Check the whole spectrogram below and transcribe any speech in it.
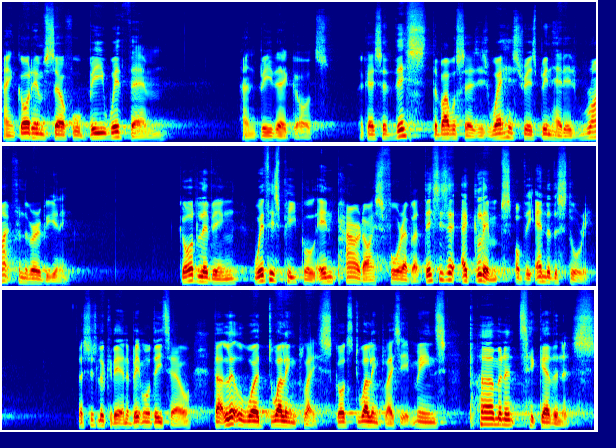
and God himself will be with them and be their gods. Okay, so this, the Bible says, is where history has been headed right from the very beginning. God living with his people in paradise forever. This is a, a glimpse of the end of the story. Let's just look at it in a bit more detail. That little word dwelling place, God's dwelling place, it means permanent togetherness.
